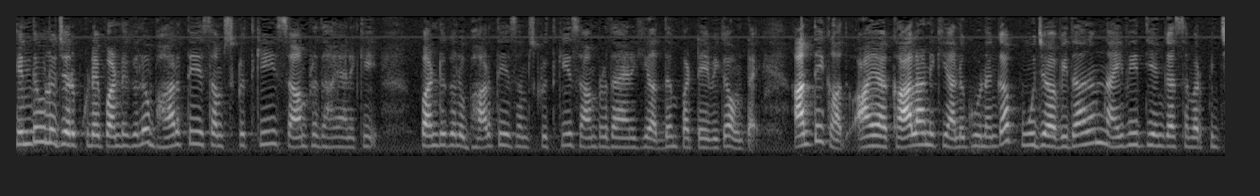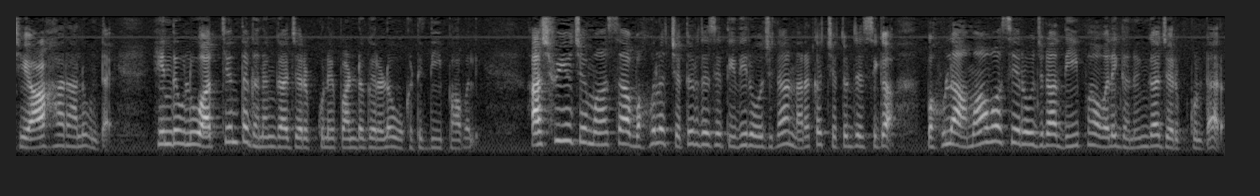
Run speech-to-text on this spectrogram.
హిందువులు జరుపుకునే పండుగలు భారతీయ సంస్కృతికి సాంప్రదాయానికి పండుగలు భారతీయ సంస్కృతికి సాంప్రదాయానికి అద్దం పట్టేవిగా ఉంటాయి. అంతేకాదు ఆయా కాలానికి అనుగుణంగా పూజా విధానం నైవేద్యంగా సమర్పించే ఆహారాలు ఉంటాయి. హిందువులు అత్యంత ఘనంగా జరుపుకునే పండుగలలో ఒకటి దీపావళి. అశ్వయుజ మాస బహుళ చతుర్దశి తిథి రోజున నరక చతుర్దశిగా బహుళ అమావాస్య రోజున దీపావళి ఘనంగా జరుపుకుంటారు.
